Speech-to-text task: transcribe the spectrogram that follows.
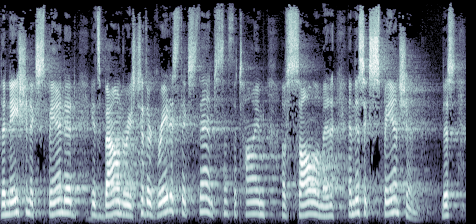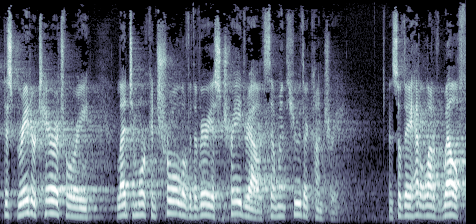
the nation expanded its boundaries to their greatest extent since the time of Solomon. And this expansion, this, this greater territory, led to more control over the various trade routes that went through their country. And so they had a lot of wealth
